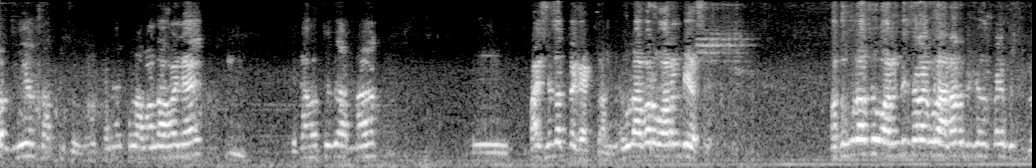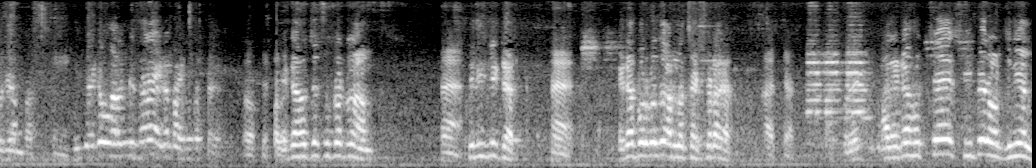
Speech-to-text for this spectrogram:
অরিজিনাল সব কিছু ওখানে খোলা বাঁধা হয় নাই। এটা হচ্ছে যে আপনার বাইশ হাজার টাকা একটা এগুলো আবার ওয়ারেন্টি আছে। কতগুলো আছে ওয়ারেন্টি ছাড়া এগুলো আঠারো বিশ হাজার টাকা বিক্রি করি আমরা। কিন্তু এটা ওয়ারেন্টি ছাড়া এটা বাইশ হাজার টাকা। এটা হচ্ছে ছোট ড্রাম হ্যাঁ। তিরিশ লিটার হ্যাঁ। এটা পড়বে যে আপনার চারশো টাকা। আচ্ছা। আর এটা হচ্ছে শিপের অরিজিনাল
